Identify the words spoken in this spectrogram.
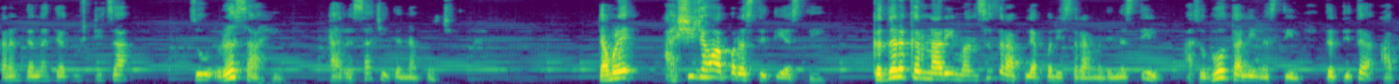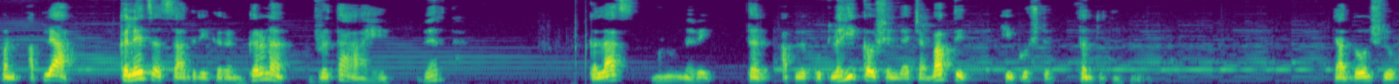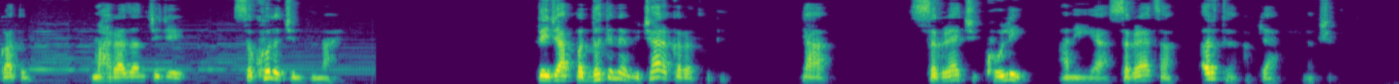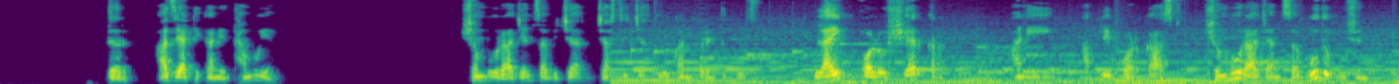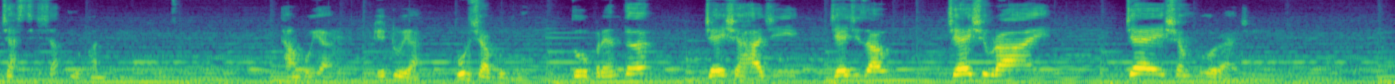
कारण त्यांना त्या गोष्टीचा जो रस आहे ह्या रसाची त्यांना परिचित त्यामुळे अशी जेव्हा परिस्थिती असते कदर करणारी माणसं जर आपल्या परिसरामध्ये नसतील आली नसतील तर तिथं आपण आपल्या कलेचं सादरीकरण करणं व्रता आहे व्यर्थ. कलाच म्हणून नव्हे तर आपलं कुठलंही कौशल्याच्या बाबतीत ही गोष्ट तंतोतंत या दोन श्लोकातून महाराजांचे जे सखोल चिंतन आहे ते ज्या पद्धतीने विचार करत होते या सगळ्याची खोली आणि या सगळ्याचा अर्थ आपल्या लक्षात तर आज या ठिकाणी थांबूया. शंभू राजेंचा विचार जास्तीत जास्त लोकांपर्यंत पोहोचवा लाईक फॉलो शेअर करा. आणि आपले पॉडकास्ट शंभू राजांचं बुधभूषण जास्तीत जास्त लोकांपर्यंत थांबूया भेटूया पुढच्या बुधवार. तोपर्यंत जय शहाजी जय जिजाऊ जय शिवराय जय शंभूराज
